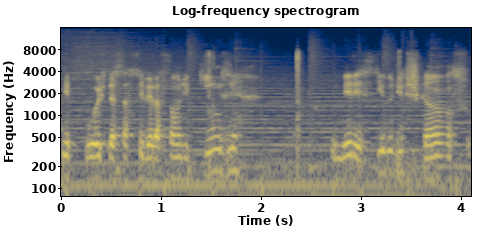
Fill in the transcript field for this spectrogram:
Depois dessa aceleração de 15, o merecido descanso.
